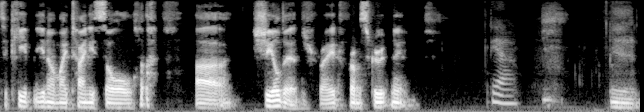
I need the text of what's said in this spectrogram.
to keep, you know, my tiny soul uh, shielded, right, from scrutiny? Yeah. Mm.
